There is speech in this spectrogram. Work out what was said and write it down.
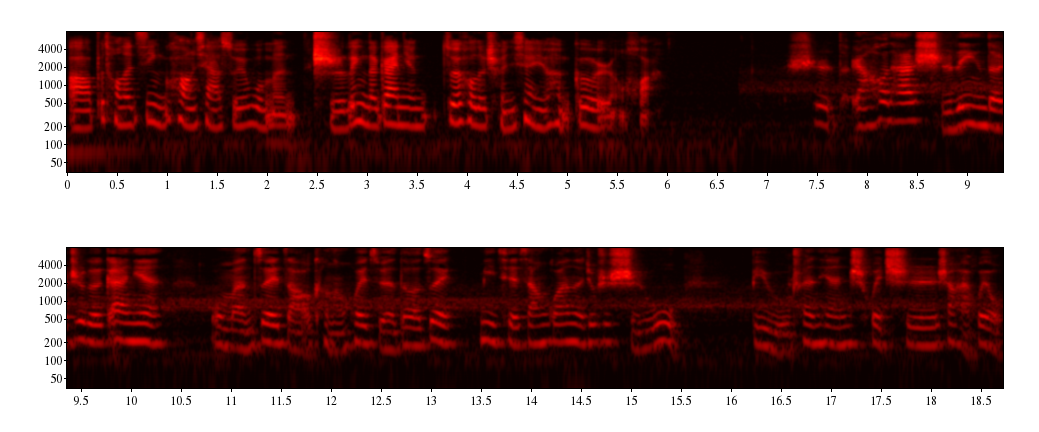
啊不同的境况下，所以我们时令的概念最后的呈现也很个人化。是的，然后它时令的这个概念。我们最早可能会觉得最密切相关的就是食物，比如春天会吃上海会有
